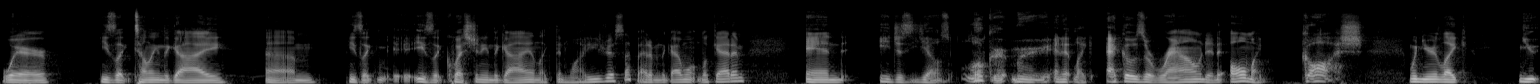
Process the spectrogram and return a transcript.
where he's like telling the guy, um, he's like he's like questioning the guy and like, then why do you dress up at him? And the guy won't look at him, and he just yells, "Look at me!" and it like echoes around, and it, oh my gosh, when you're like. You,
